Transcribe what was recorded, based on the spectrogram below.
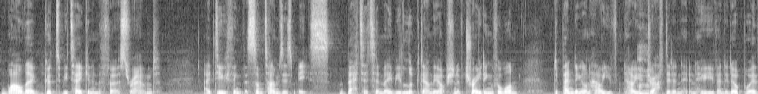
while they're good to be taken in the first round, I do think that sometimes it's it's better to maybe look down the option of trading for one, depending on how you've how you've Mhm. drafted and, and who you've ended up with,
